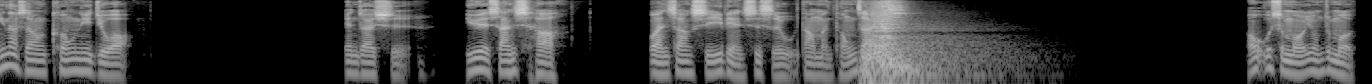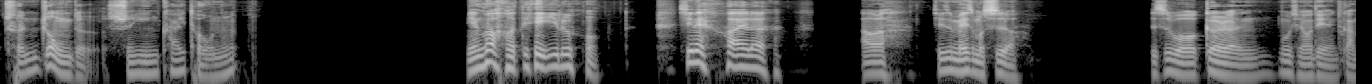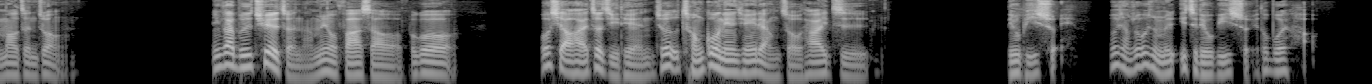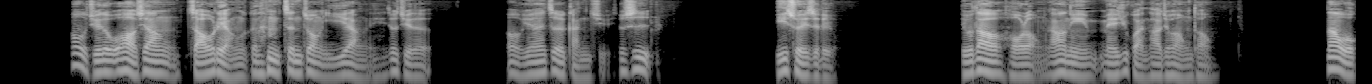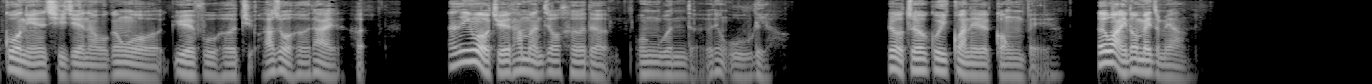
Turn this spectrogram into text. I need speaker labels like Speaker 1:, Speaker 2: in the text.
Speaker 1: 皆さんこんにちは。现在是一月三十号晚上十一点四十五，当我们同在一起。哦，为什么用这么沉重的声音开头呢？年后第一路，新年快乐！好了，其实没什么事啊，只是我个人目前有点感冒症状， 应该不是确诊啊，没有发烧。不过我小孩这几天，就从过年前一两周，他一直流鼻水。我想说，为什么一直流鼻水都不会好？那我觉得我好像着凉，跟他们症状一样，哎，就觉得哦，原来这个感觉就是。鼻水一直流，流到喉咙，然后你没去管它就很痛。那我过年期间呢，我跟我岳父喝酒，他说我喝太喝，但是因为我觉得他们就喝的温温的，有点无聊，所以我最后故意灌了一个公杯，喝完也都没怎么样。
